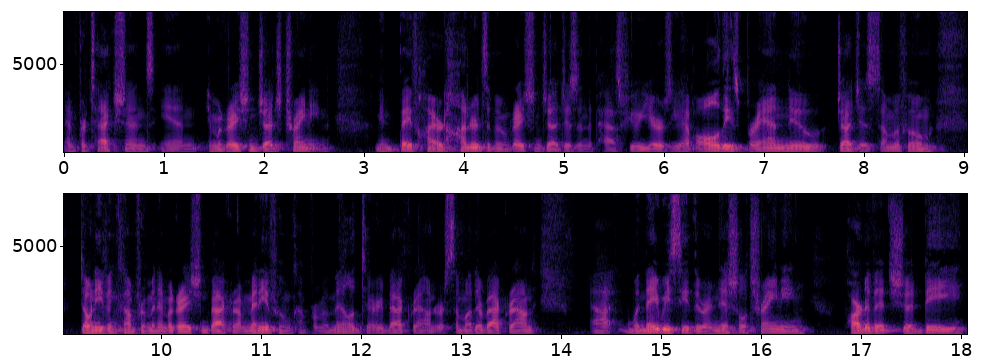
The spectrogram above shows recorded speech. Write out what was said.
and protections in immigration judge training. I mean, they've hired hundreds of immigration judges in the past few years. You have all these brand new judges, some of whom don't even come from an immigration background, many of whom come from a military background or some other background. Uh, when they receive their initial training, part of it should be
